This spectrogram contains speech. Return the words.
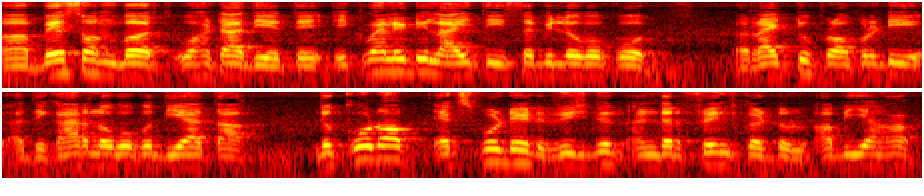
बेस ऑन बर्थ वो हटा दिए थे। इक्वालिटी लाई थी, सभी लोगों को राइट टू प्रॉपर्टी अधिकार लोगों को दिया था। The code of exported region under French control अब यहाँ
